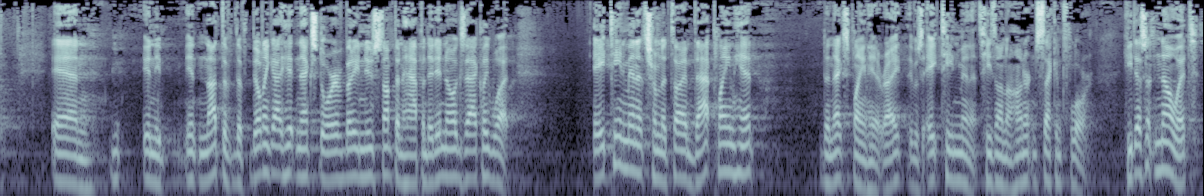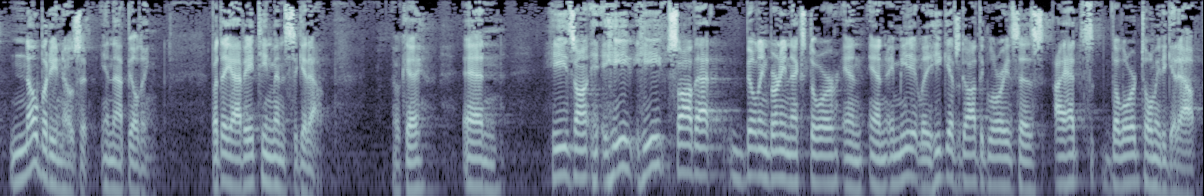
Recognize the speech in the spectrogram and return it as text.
and in the in, not the, the building got hit next door. Everybody knew something happened. They didn't know exactly what. 18 minutes from the time that plane hit, the next plane hit. Right? It was 18 minutes. He's on the 102nd floor. He doesn't know it. Nobody knows it in that building, but they have 18 minutes to get out. Okay, and He's on, he, he saw that building burning next door and, and immediately he gives God the glory and says, I had, the Lord told me to get out.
